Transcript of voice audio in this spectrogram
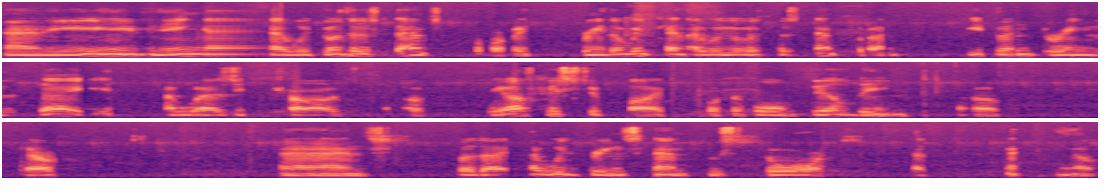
And in the evening, I would go to the stamp store. During the weekend, I would go to the stamp store. Even during the day, I was in charge of the office supply for the whole building of Air Force. And but I, I would bring stamps to stores, that, you know,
